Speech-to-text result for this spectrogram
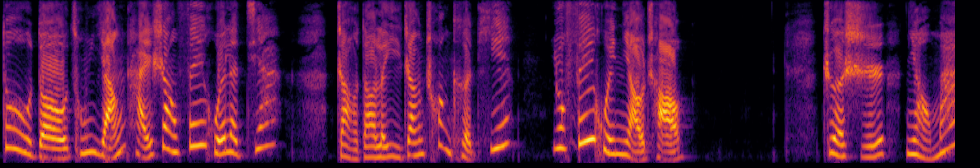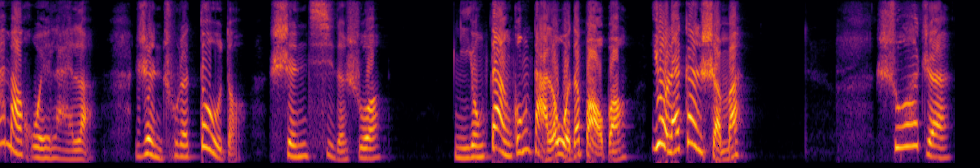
豆豆从阳台上飞回了家，找到了一张创可贴，又飞回鸟巢。这时，鸟妈妈回来了，认出了豆豆，生气地说。你用弹弓打了我的宝宝，又来干什么？说着，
